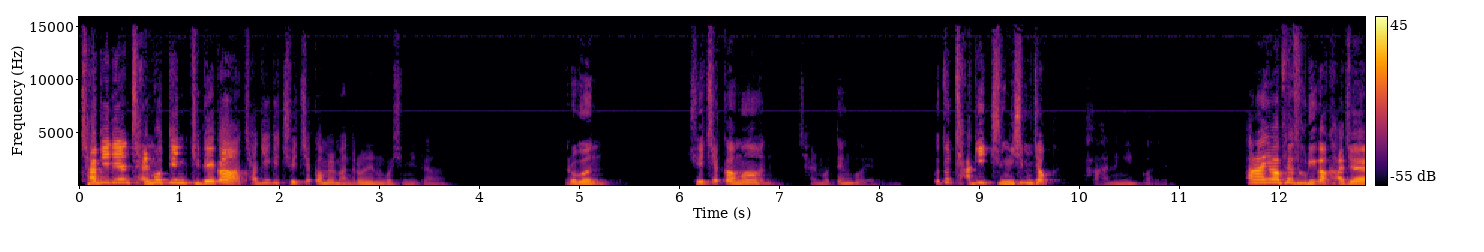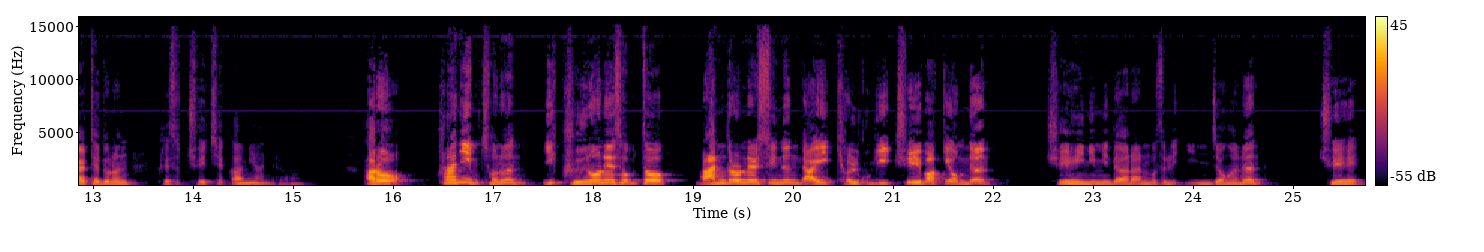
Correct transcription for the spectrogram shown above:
자기에 대한 잘못된 기대가 자기에게 죄책감을 만들어내는 것입니다. 여러분, 죄책감은 잘못된 거예요. 그것도 자기 중심적 반응인 거예요. 하나님 앞에서 우리가 가져야 할 태도는 그래서 죄책감이 아니라 바로 하나님, 저는 이 근원에서부터 만들어낼 수 있는 나의 결국이 죄밖에 없는 죄인입니다라는 것을 인정하는 죄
